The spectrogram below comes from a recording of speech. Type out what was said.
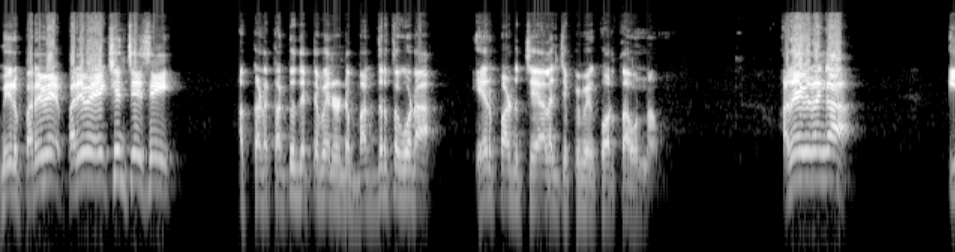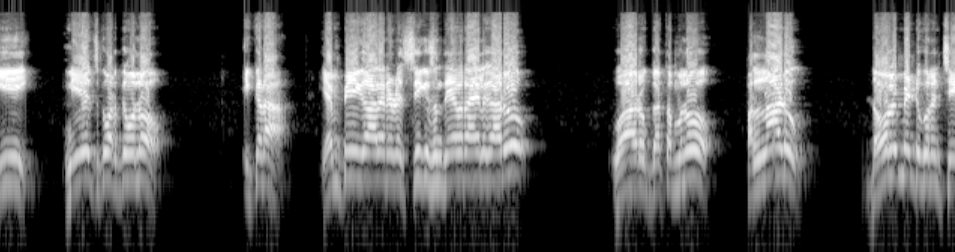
మీరు పర్యవే పర్యవేక్షించేసి అక్కడ కట్టుదిట్టమైనటువంటి భద్రత కూడా ఏర్పాటు చేయాలని చెప్పి మేము కోరుతా ఉన్నాం అదేవిధంగా ఈ నియోజకవర్గంలో ఇక్కడ ఎంపీ గారైనటువంటి శ్రీకృష్ణ దేవరాయలు గారు వారు గతంలో పల్నాడు డెవలప్మెంట్ గురించి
